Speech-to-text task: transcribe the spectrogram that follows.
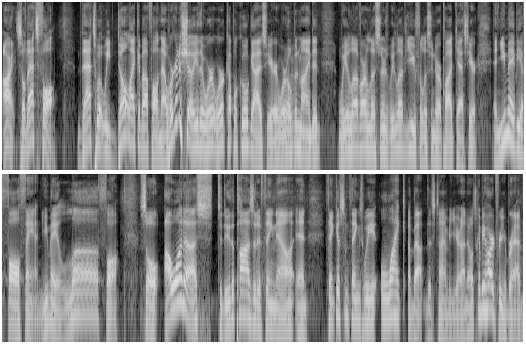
All right. So that's fall. That's what we don't like about fall. Now we're going to show you that we're we're a couple cool guys here. We're open minded. We love our listeners. We love you for listening to our podcast here. And you may be a fall fan. You may love fall. So I want us to do the positive thing now and think of some things we like about this time of year. And I know it's going to be hard for you, Brad.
